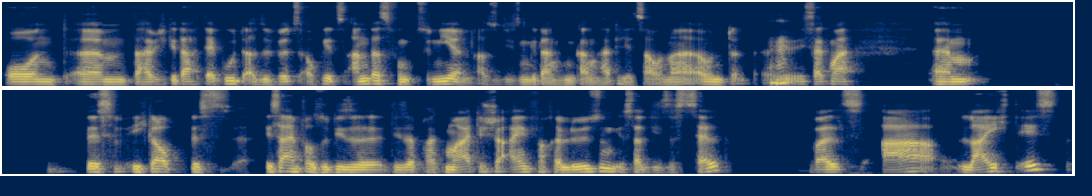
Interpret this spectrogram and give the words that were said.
Und ähm, da habe ich gedacht, ja gut, also wird es auch jetzt anders funktionieren. Also diesen Gedankengang hatte ich jetzt auch. Ne? Und äh, mhm. ich sag mal, ähm, das, ich glaube, das ist einfach so diese, diese pragmatische, einfache Lösung, ist halt dieses Zelt, weil es A leicht ist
